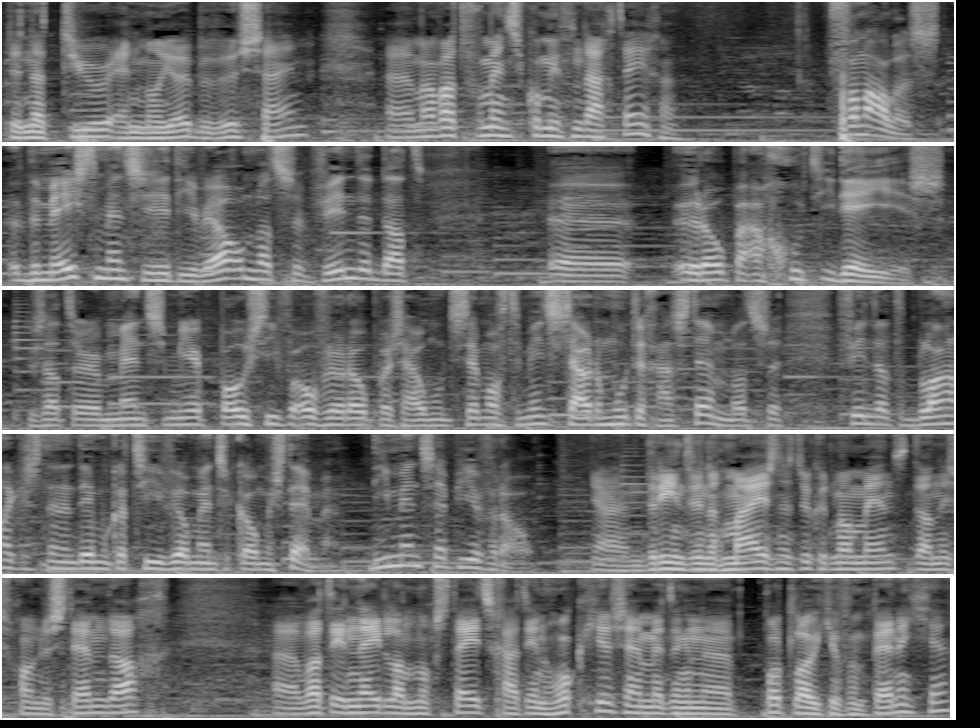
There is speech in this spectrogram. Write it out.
de natuur- en milieubewustzijn. maar wat voor mensen kom je vandaag tegen? Van alles. De meeste mensen zitten hier wel omdat ze vinden dat uh, Europa een goed idee is. Dus dat er mensen meer positief over Europa zouden moeten stemmen. Of tenminste zouden moeten gaan stemmen. Want ze vinden dat het belangrijk is dat in een democratie veel mensen komen stemmen. Die mensen heb je hier vooral. Ja, en 23 mei is natuurlijk het moment. Dan is gewoon de stemdag. Uh, wat in Nederland nog steeds gaat in hokjes en met een uh, potloodje of een pennetje.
